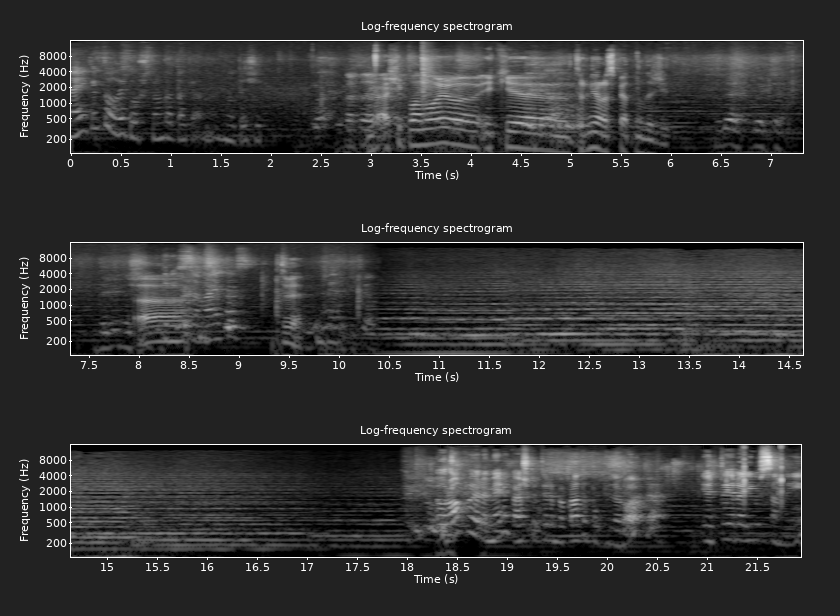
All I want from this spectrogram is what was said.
Na, ir kiek to laiko užtrunka tokia nu, nudažyti? Aš jį planuoju iki turnyro spėt nudažyti. Trys savaitės. Dvi. Europoje ir Amerikoje, aišku, tai yra beproto populiaru ir tai yra jau senai,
